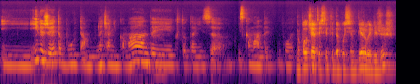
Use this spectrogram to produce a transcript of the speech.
И, или же это будет там начальник команды, кто-то из, э, из команды. Вот. Ну, получается, если ты, допустим, первый бежишь,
